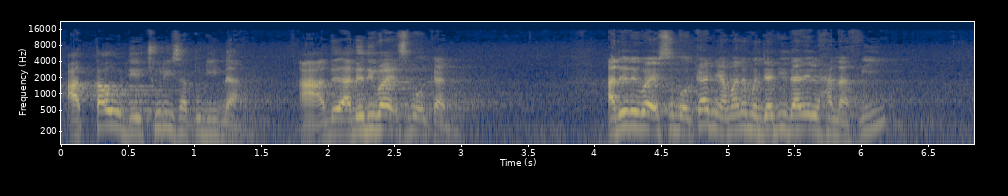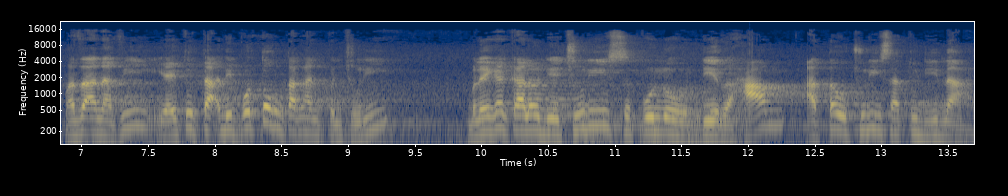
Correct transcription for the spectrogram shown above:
atau dia curi satu dinar. Ha, ada ada riwayat sebutkan. Ada riwayat sebutkan yang mana menjadi dalil Hanafi, mazhab Hanafi iaitu tak dipotong tangan pencuri melainkan kalau dia curi 10 dirham atau curi satu dinar.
